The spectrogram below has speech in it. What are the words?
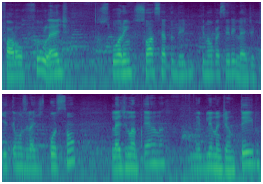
Farol full LED, porém só a seta dele que não vai ser LED. Aqui temos LED de posição, LED lanterna, neblina dianteiro.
